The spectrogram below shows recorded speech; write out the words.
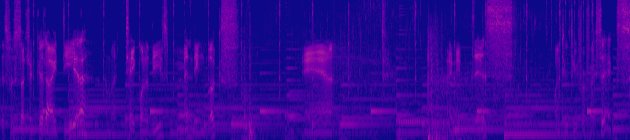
this was such a good idea. Take one of these mending books and I need this. One, two, three, four, five, six.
